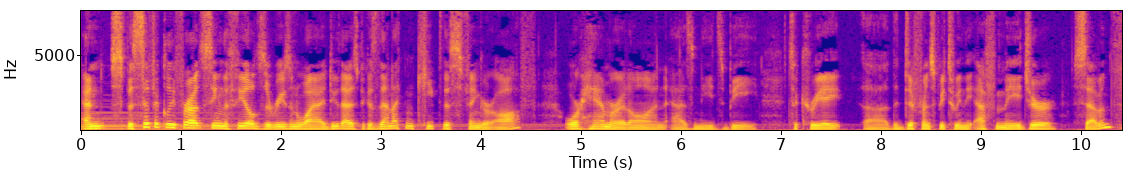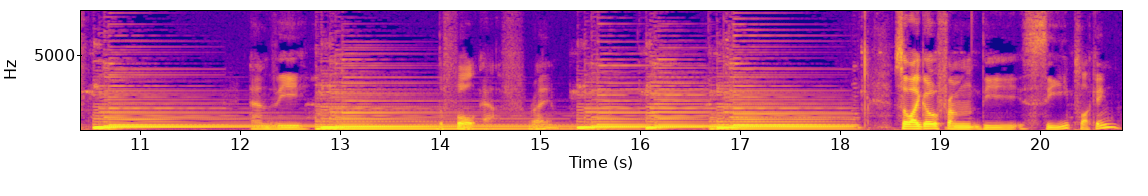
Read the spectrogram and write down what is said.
And specifically for out seeing the fields, the reason why I do that is because then I can keep this finger off or hammer it on as needs be to create uh, the difference between the F major seventh and the the full F, right? So I go from the C plucking.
